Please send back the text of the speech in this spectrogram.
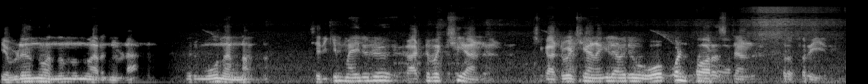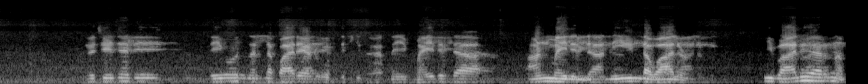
എവിടെ നിന്ന് വന്നെന്നൊന്നും അറിഞ്ഞൂടാ. ഒരു മൂന്നെണ്ണം. ശരിക്കും മയിലൊരു കാട്ടുപക്ഷിയാണ്. പക്ഷെ കാട്ടുപക്ഷിയാണെങ്കിൽ അവർ ഓപ്പൺ ഫോറസ്റ്റ് ആണ് പ്രിഫർ ചെയ്യുന്നത്. എന്ന് വെച്ച് കഴിഞ്ഞാൽ ദൈവം ഒരു നല്ല പാരയാണ് കൊടുത്തിരിക്കുന്നത്. കാരണം ഈ മയിലിന്റെ ആൺമയിലിന്റെ നീണ്ട വാലുണ്ട്. ഈ വാൽ കാരണം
